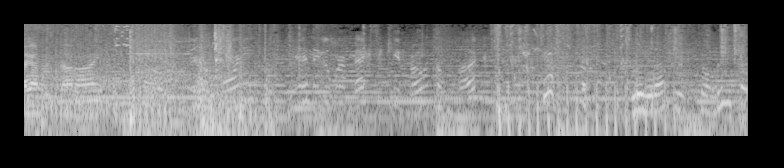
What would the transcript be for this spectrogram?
I got this done. Alright. Yeah, nigga, we're Mexican, bro. What the fuck? Look at that. Chorrito.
